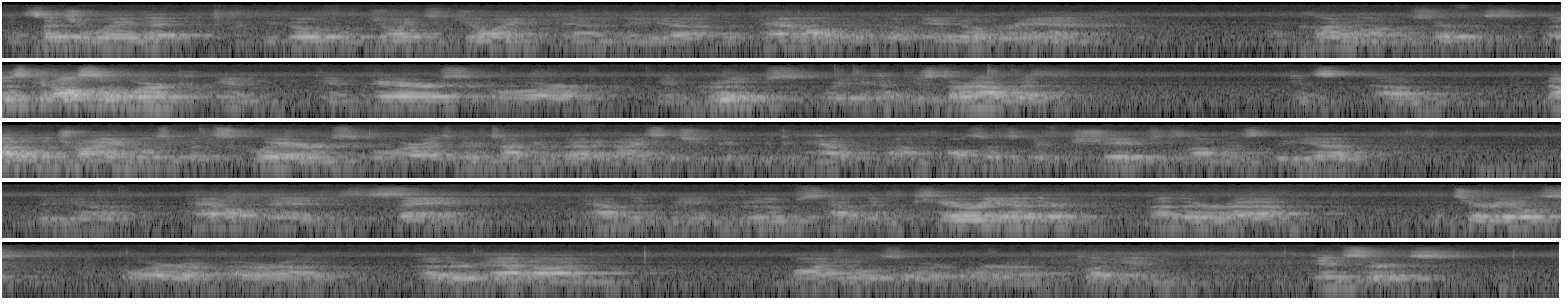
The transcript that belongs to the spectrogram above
in such a way that you go from joint to joint and the, uh, the panel will go end over end and climb along the surface. Now, this can also work in, in pairs or in groups where you, have, you start out with um, not only triangles but squares, or as we were talking about in ISIS, you can, you can have um, all sorts of different shapes as long as the, uh, the uh, panel edge is the same. Have them be in groups, have them carry other, other uh, materials or, or uh, other add-on modules or, or uh, plug-in inserts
